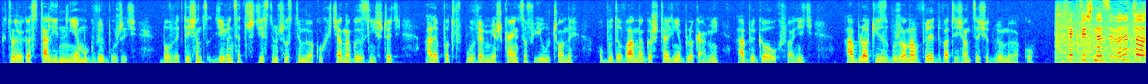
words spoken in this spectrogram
którego Stalin nie mógł wyburzyć, bo w 1936 roku chciano go zniszczyć, ale pod wpływem mieszkańców i uczonych obudowano go szczelnie blokami, aby go uchronić, a bloki zburzono w 2007 roku. Jak to się nazywa? No to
